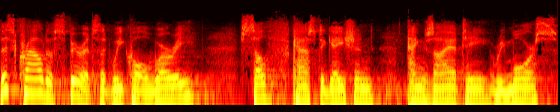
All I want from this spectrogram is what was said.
This crowd of spirits that we call worry, self castigation, anxiety, remorse,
